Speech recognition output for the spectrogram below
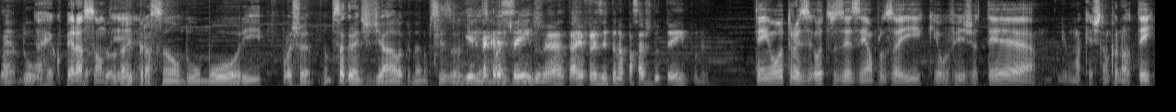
né? do, da recuperação da, dele. Da recuperação, do humor e, poxa, não precisa grandes diálogos, né? Não precisa. E ele está crescendo, né? Está representando a passagem do tempo, né? Tem outros, outros exemplos aí que eu vejo até uma questão que eu notei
